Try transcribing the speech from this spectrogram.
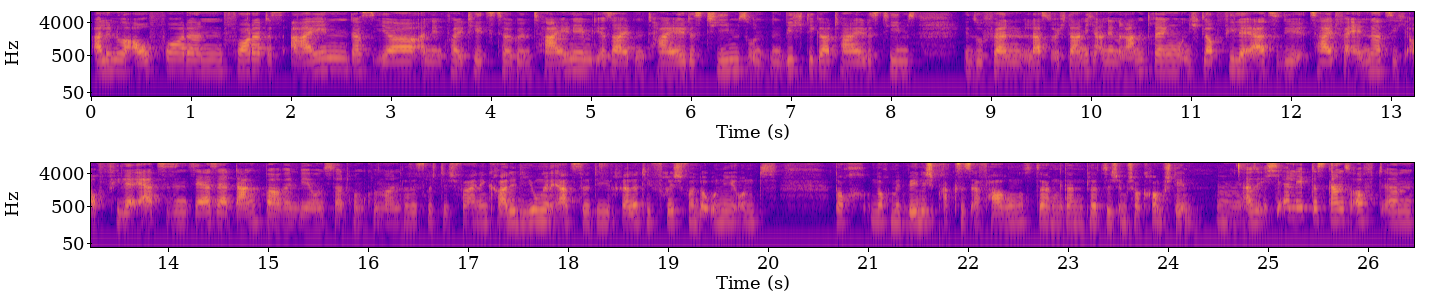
alle nur auffordern, fordert es ein, dass ihr an den Qualitätszirkeln teilnehmt. Ihr seid ein Teil des Teams und ein wichtiger Teil des Teams. Insofern lasst euch da nicht an den Rand drängen. Und ich glaube, viele Ärzte, die Zeit verändert sich. Auch viele Ärzte sind sehr, sehr dankbar, wenn wir uns darum kümmern. Das ist richtig. Vor allen Dingen gerade die jungen Ärzte, die relativ frisch von der Uni und doch noch mit wenig Praxiserfahrung sozusagen dann plötzlich im Schockraum stehen. Hm, also ich erlebe das ganz oft ähm,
